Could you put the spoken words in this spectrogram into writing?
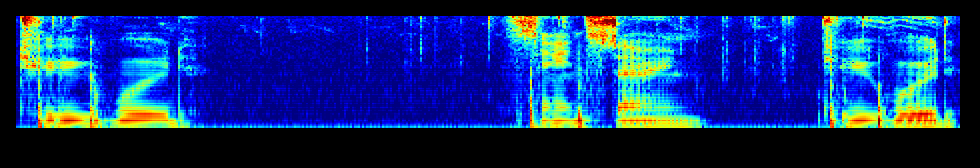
two wood, sandstone, two wood,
